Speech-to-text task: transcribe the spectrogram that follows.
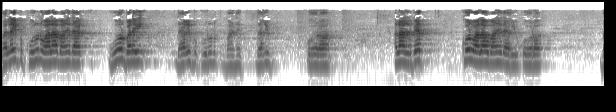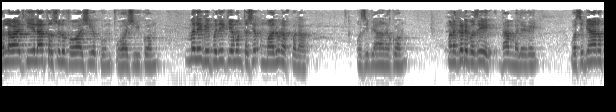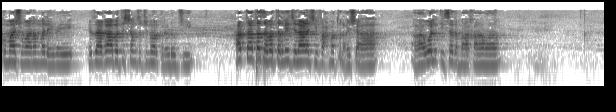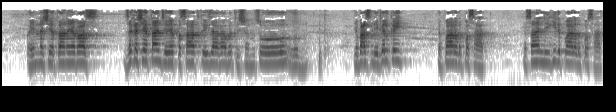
بلې په کورونو والا باندې دا ور بلې دغه په کورونو باندې دغه کور الله البيت کور والا باندې دغه کور بل روایت کې لا ترسلوا فواشيكم فواشيكم ملګری په دې کې منتشر مالونه خپل او زیبیانکم مړه کړي بزي دام ملګي وسبيان کوما شومان ملګي اذا غابت الشمس چې نور کړه ډوب شي حتا تذهب تر دې چې لاړ شي فحمت العشاء غول عیسی د ماقام وان شیطان یباس ځکه شیطان چې په سات کوي زاغابت شمسو یباس لګل کوي د پاره د پسات کسان لګي د پاره د پسات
